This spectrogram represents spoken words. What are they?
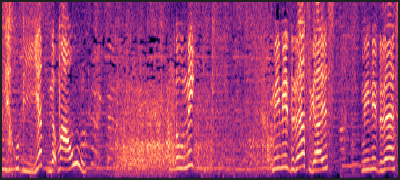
Ya aku diet nggak mau. Mini dress guys. Mini dress.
